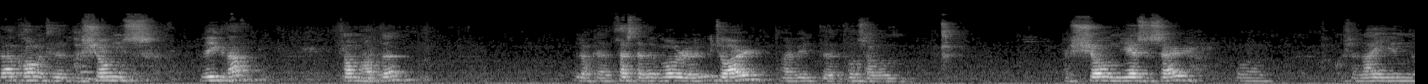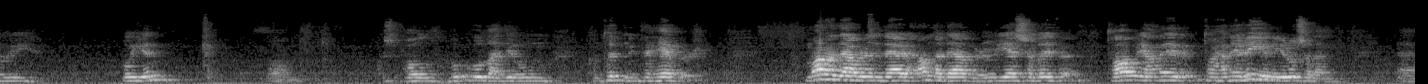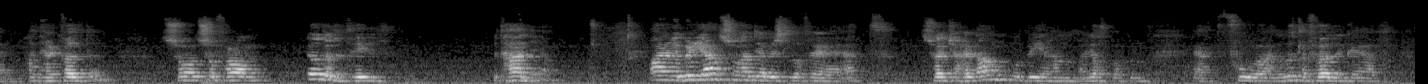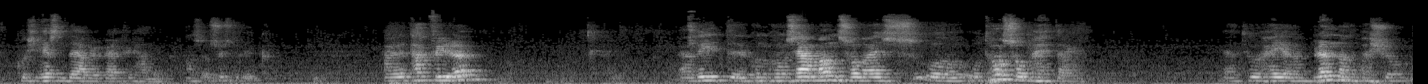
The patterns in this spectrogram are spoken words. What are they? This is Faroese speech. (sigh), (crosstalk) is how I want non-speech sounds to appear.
Velkommen til Passionsvigna, framhattet. Vi dere fleste av vår utvar, har vi ikke tås av om Passion Jesus er, og hvordan rei inn i bojen, og hvordan Paul hulade om kontutning til hever. Mannadavren der, en annan daver ur Jesu livet. Ta han er i Jerusalem, han her kvölde, så, så får han utdøttet til Betania. Og når vi begynner, så hadde hade jag visst då för att söka herran og be han att hjälpa oss att få en liten följning av hvordan hesten hessen er vært for han, hans systerlik. Jag vill takk for det. Jeg vet kunde komma samman så veis og, og ta så om dette. Jeg tror hei en brennende passion.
